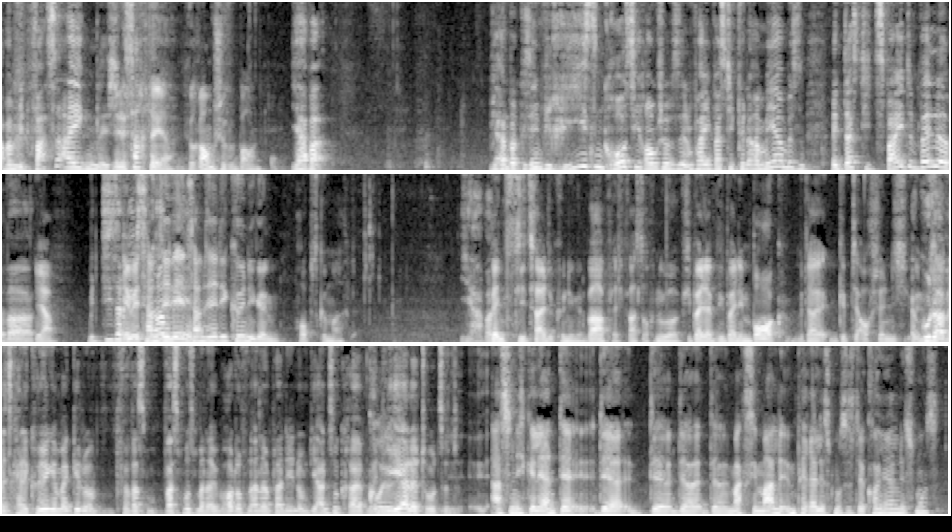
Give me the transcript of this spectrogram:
Aber mit was eigentlich? Ja, das sagt er ja, für Raumschiffe bauen. Ja, aber wir haben doch gesehen, wie riesengroß die Raumschiffe sind und vor allem, was die für eine Armee haben müssen. Wenn das die zweite Welle war. Ja. Mit dieser Ja, jetzt, haben sie, jetzt haben sie ja die Königin hops gemacht. ja, aber Wenn es die zweite Königin war, vielleicht war es auch nur, wie bei, der, wie bei dem Borg. Da gibt es ja auch ständig. ja, gut, aber wenn es keine Königin mehr gibt, für was, was muss man da überhaupt auf einen anderen Planeten, um die anzugreifen, wenn Cool. die eh alle tot sind? Hast du nicht gelernt, der, der, der, der, der maximale Imperialismus ist der Kolonialismus?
